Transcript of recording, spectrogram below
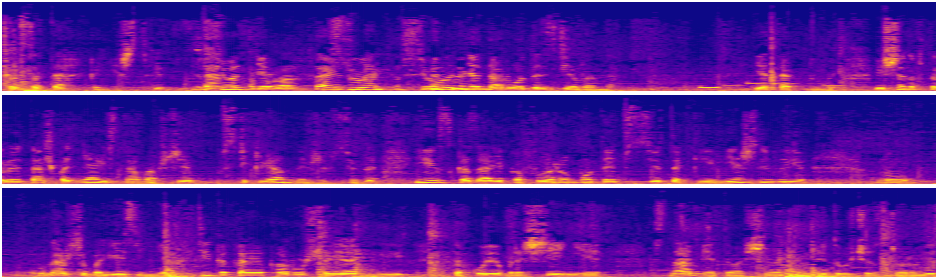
красота, конечно. Все для, всё- всё для народа сделано. Я так думаю. Еще на второй этаж поднялись, там вообще стеклянное же все, да. И сказали, кафе работает, все такие вежливые. Ну, у нас же болезнь не ахти какая хорошая, и такое обращение с нами, это вообще, это очень здорово. Я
